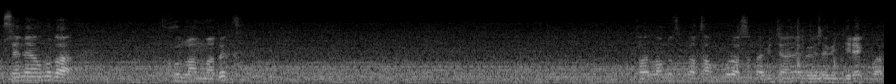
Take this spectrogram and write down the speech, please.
Bu sene onu da kullanmadık. Tarlamızın da tam burasında bir tane böyle bir direk var.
